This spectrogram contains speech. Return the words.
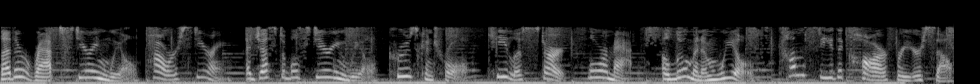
leather wrapped steering wheel, power steering, adjustable steering wheel, cruise control, keyless start, floor mats, aluminum wheels. Come see the car for yourself.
